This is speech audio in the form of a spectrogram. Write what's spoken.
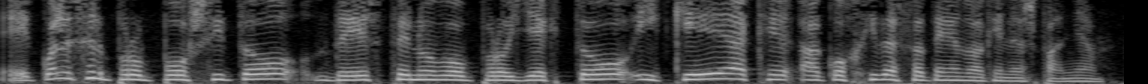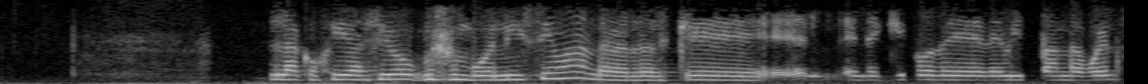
Eh, ¿Cuál es el propósito de este nuevo proyecto y qué acogida está teniendo aquí en España? La acogida ha sido buenísima. La verdad es que el, equipo de, de Bitpanda Wealth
